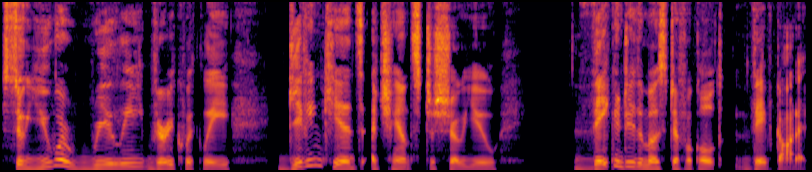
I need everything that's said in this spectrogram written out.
So you are really very quickly giving kids a chance to show you they can do the most difficult they've got it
